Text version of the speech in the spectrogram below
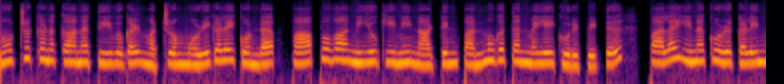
நூற்றுக்கணக்கான தீவுகள் மற்றும் மொழிகளை கொண்ட பாப்புவா நியூகினி நாட்டின் பன்முகத்தன்மையை குறிப்பிட்டு பல இனக்குழுக்களின்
